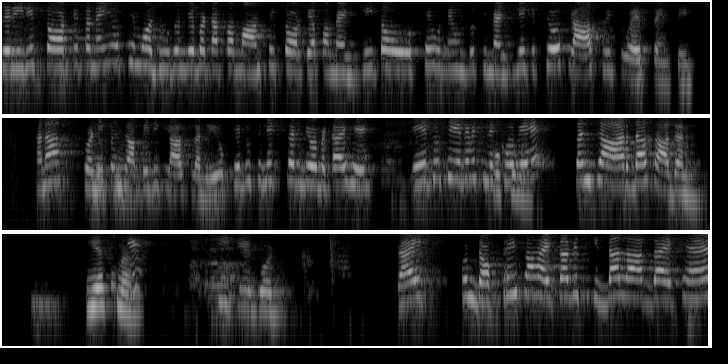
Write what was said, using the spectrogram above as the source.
ਸਰੀਰਕ ਤੌਰ ਤੇ ਤਾਂ ਨਹੀਂ ਉੱਥੇ ਮੌਜੂਦ ਹੁੰਦੇ ਬਟ ਆਪਾਂ ਮਾਨਸਿਕ ਤੌਰ ਤੇ ਆਪਾਂ ਮੈਂਟਲੀ ਤਾਂ ਉੱਥੇ ਹੁੰਨੇ ਹੁਣ ਤੁਸੀਂ ਮੈਂਟਲੀ ਕਿੱਥੇ ਹੋ ਕਲਾਸ ਵਿੱਚ ਹੋ ਇਸ ਟਾਈਮ ਤੇ ਹਨਾ ਤੁਹਾਡੀ ਪੰਜਾਬੀ ਦੀ ਕਲਾਸ ਲੱਗ ਰਹੀ ਓਕੇ ਤੁਸੀਂ ਲਿਖ ਸਕਦੇ ਹੋ ਬੇਟਾ ਇਹ ਇਹ ਤੁਸੀਂ ਇਹਦੇ ਵਿੱਚ ਲਿਖੋਗੇ ਸੰਚਾਰ ਦਾ ਸਾਧਨ ਯੈਸ ਮੈਮ ਠੀਕ ਹੈ ਗੁੱਡ ਰਾਈਟ ਹੁਣ ਡਾਕਟਰੀ ਸਹਾਇਤਾ ਵਿੱਚ ਕਿੱਦਾਂ ਲਾਭਦਾਇਕ ਹੈ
